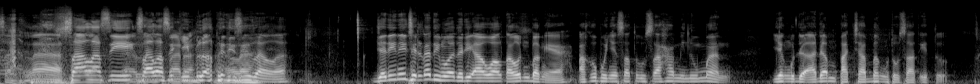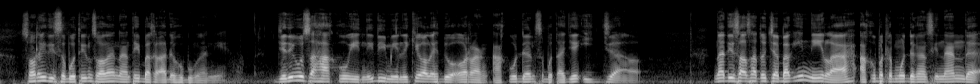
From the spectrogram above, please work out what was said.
Salah. Salah sih, salah sih parah. kiblatnya di sini salah. Jadi ini cerita dimulai dari awal tahun bang ya. Aku punya satu usaha minuman yang udah ada empat cabang untuk saat itu. Sorry disebutin soalnya nanti bakal ada hubungannya. Jadi usahaku ini dimiliki oleh dua orang, aku dan sebut aja Ijal. Nah di salah satu cabang inilah aku bertemu dengan si Nanda.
